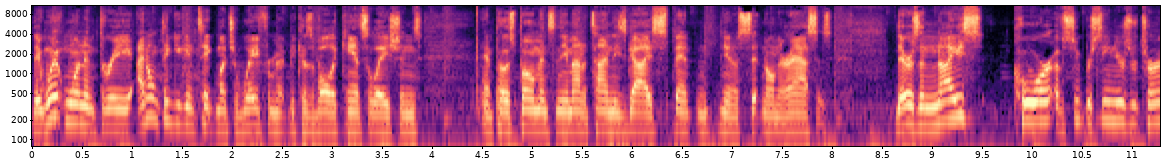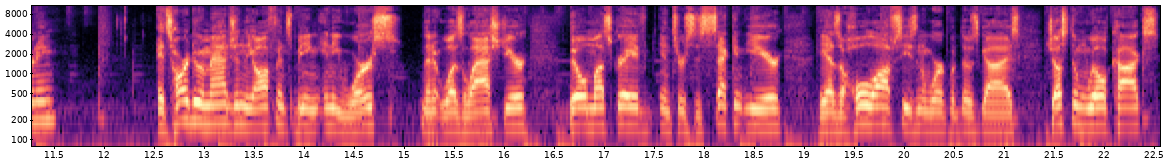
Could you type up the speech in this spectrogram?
They went one and three. I don't think you can take much away from it because of all the cancellations and postponements and the amount of time these guys spent, you know, sitting on their asses. There's a nice core of super seniors returning. It's hard to imagine the offense being any worse than it was last year. Bill Musgrave enters his second year. He has a whole offseason to work with those guys. Justin Wilcox,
